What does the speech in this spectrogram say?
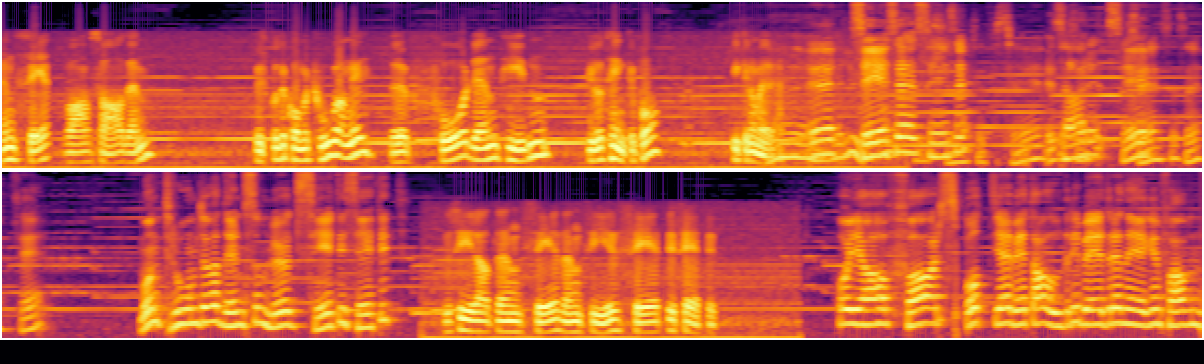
En set, hva sa dem? Husk på det kommer to ganger. Dere får den tiden til å tenke på. Ikke noe mer. Eh, Se, se, se, se. Se, se, se. se. Mon tro om det var den som lød set i setit? Du sier at en se, den sier set i setet. Å ja, far, spott, jeg vet aldri bedre enn egen favn.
